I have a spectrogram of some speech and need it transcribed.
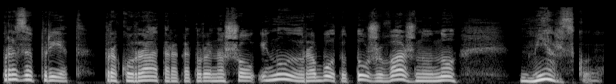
Про запрет, прокуратора, который нашел иную работу, тоже важную, но мерзкую.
